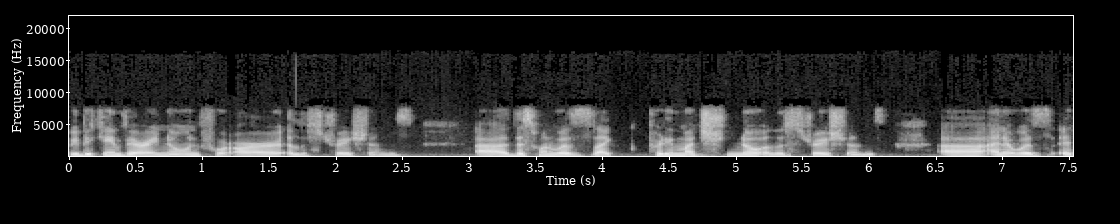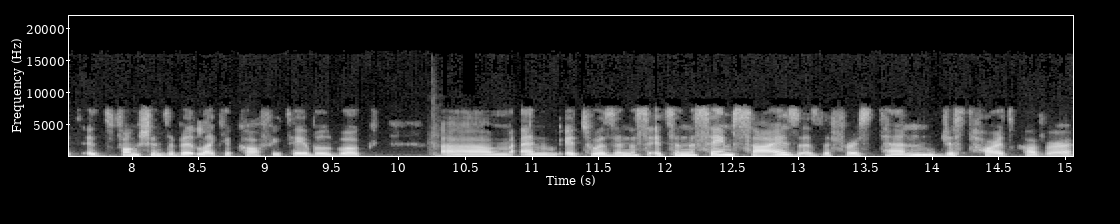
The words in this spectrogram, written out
we became very known for our illustrations. Uh, this one was like pretty much no illustrations, uh, and it was it, it functions a bit like a coffee table book, um, and it was in this it's in the same size as the first ten, just hardcover,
